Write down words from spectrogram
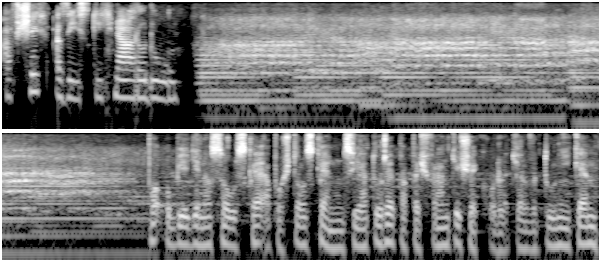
a všech azijských národů. Po obědě na Soulské a poštolské nunciatuře papež František odletěl vrtulníkem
